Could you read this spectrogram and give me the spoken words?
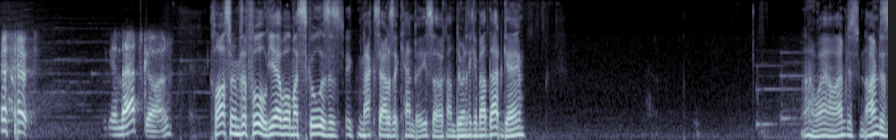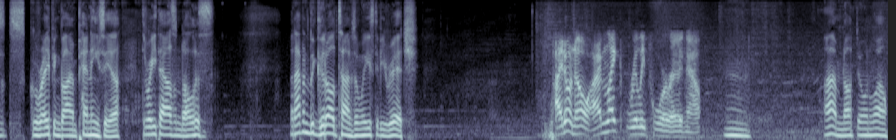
and that's gone. classrooms are full. Yeah, well, my school is as maxed out as it can be, so I can't do anything about that game. Oh wow, I'm just I'm just scraping by on pennies here. Three thousand dollars. What happened to the good old times when we used to be rich? I don't know. I'm like really poor right now. I'm not doing well.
